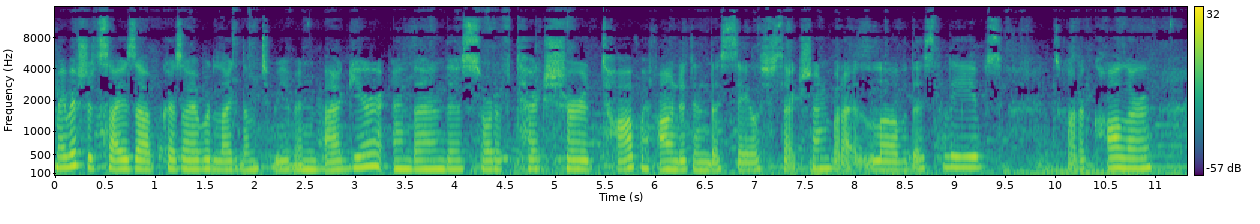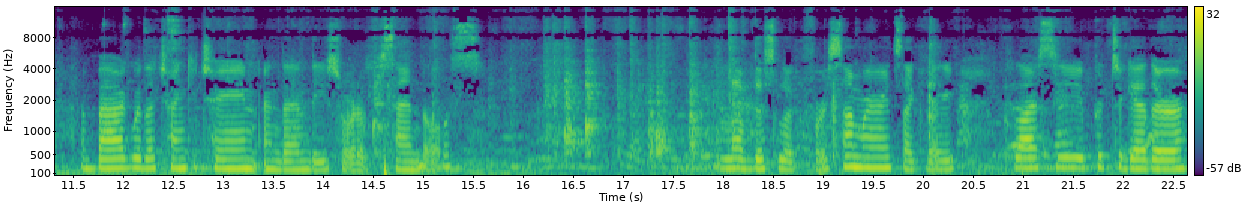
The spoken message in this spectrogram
Maybe I should size up because I would like them to be even baggier. And then this sort of textured top, I found it in the sales section, but I love the sleeves. It's got a collar a bag with a chunky chain and then these sort of sandals love this look for summer it's like very classy put together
